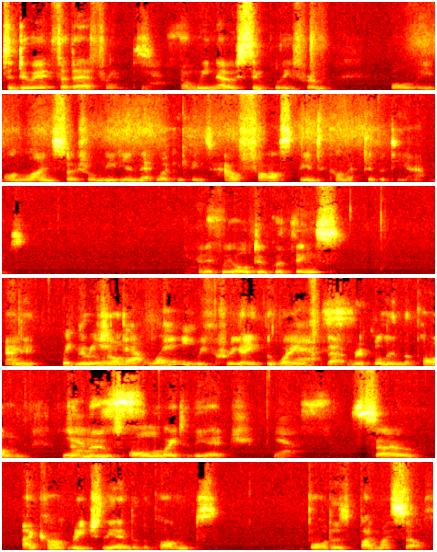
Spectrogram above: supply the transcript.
to do it for their friends. Yes. And we know simply from all the online social media networking things how fast the interconnectivity happens. Yes. And if we all do good things and, and it we moves create on, that wave. We create the wave, yes. that ripple in the pond that moves all the way to the edge. Yes. So I can't reach the end of the pond's borders by myself.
